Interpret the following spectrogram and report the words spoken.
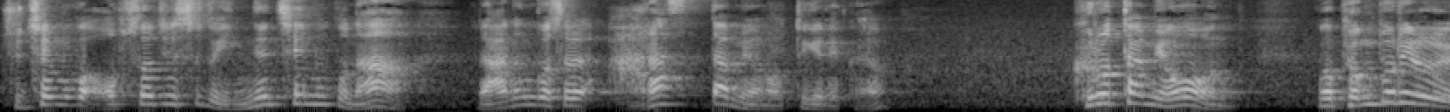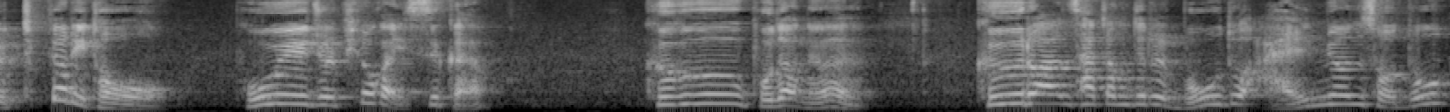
주채무가 없어질 수도 있는 채무구나. 라는 것을 알았다면 어떻게 될까요? 그렇다면 뭐 병돌이를 특별히 더 보호해 줄 필요가 있을까요? 그보다는 그러한 사정들을 모두 알면서도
